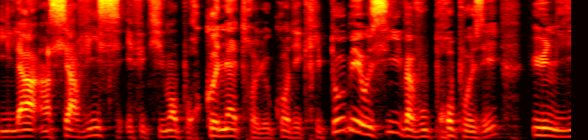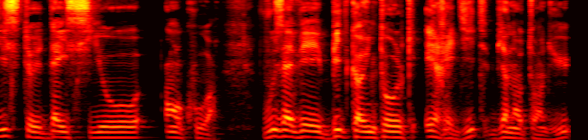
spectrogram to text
il a un service effectivement pour connaître le cours des cryptos, mais aussi il va vous proposer une liste d'ICO en cours. Vous avez Bitcoin Talk et Reddit, bien entendu.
